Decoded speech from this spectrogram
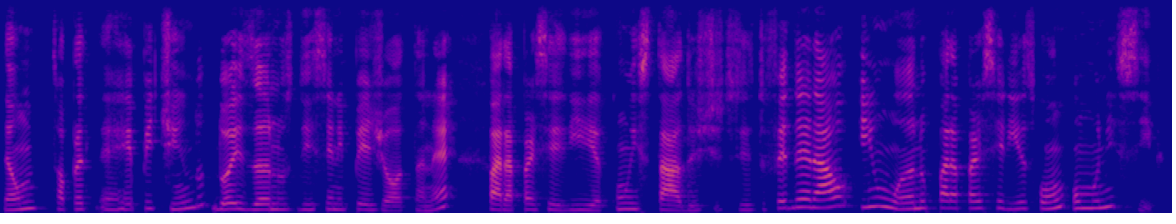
Então, só pra, é, repetindo, dois anos de CNPJ, né? Para parceria com o Estado e Distrito Federal e um ano para parcerias com o município.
